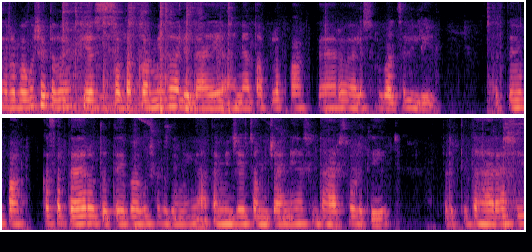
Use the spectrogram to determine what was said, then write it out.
तर बघू शकता तुम्ही फेस आता कमी झालेला आहे आणि आता आपला पाक तयार व्हायला सुरुवात झालेली आहे. तर तुम्ही पाक कसा तयार होतो ते बघू शकता तुम्ही. आता मी जे चमच्याने अशी धार सोडते तर ते धार अशी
